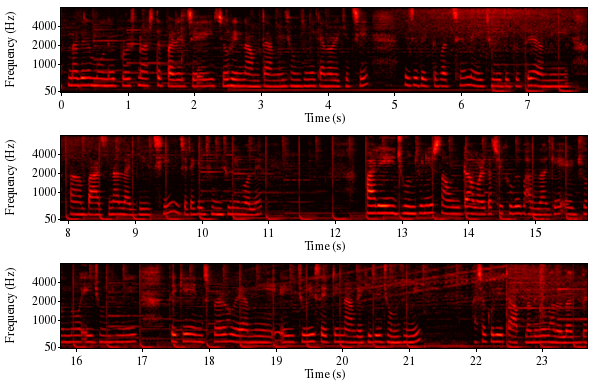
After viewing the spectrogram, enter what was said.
আপনাদের মনে প্রশ্ন আসতে পারে যে, এই চুড়ির নামটা আমি ঝুমঝুমি কেন রেখেছি? এই যে দেখতে পাচ্ছেন, এই চুড়ি দুটোতে আমি বাজনা লাগিয়েছি, যেটাকে ঝুমঝুমি বলে। আর এই ঝুনঝুনির সাউন্ডটা আমার কাছে খুবই ভালো লাগে। এর জন্য এই ঝুনঝুনির থেকে ইন্সপায়ার হয়ে আমি এই চুরি সেটটির নাম রেখেছি ঝুমঝুমি। আশা করি এটা আপনাদেরও ভালো লাগবে।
